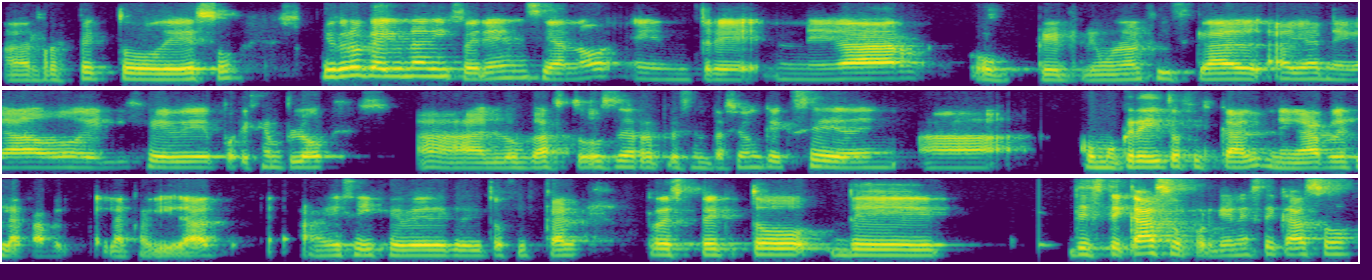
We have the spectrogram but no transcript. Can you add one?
al, respecto de eso. Yo creo que hay una diferencia, ¿no? Entre negar o que el Tribunal Fiscal haya negado el IGB, por ejemplo, a los gastos de representación que exceden a, como crédito fiscal, negarles la, la calidad a ese IGB de crédito fiscal respecto de de este caso, porque en este caso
